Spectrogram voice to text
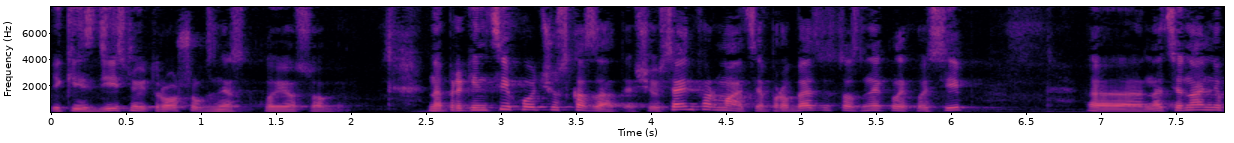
які здійснюють розшук зниклої особи. Наприкінці хочу сказати, що вся інформація про безвісно зниклих осіб е, Національної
